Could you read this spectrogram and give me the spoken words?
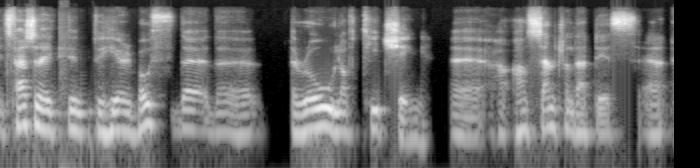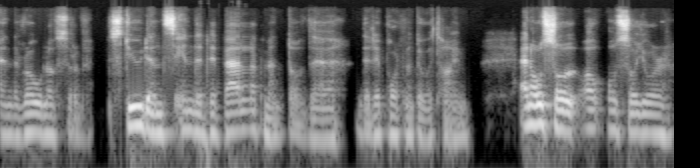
It's fascinating to hear both the the, the role of teaching uh, how, how, central that is uh, and the role of sort of students in the development of the the department over time. And also also your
